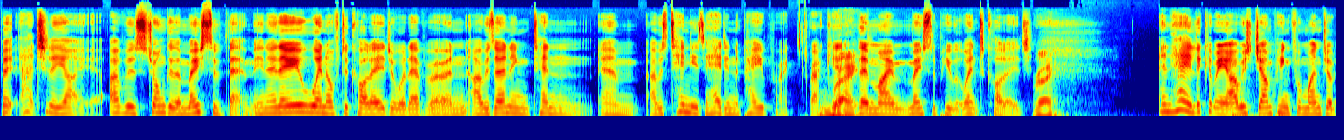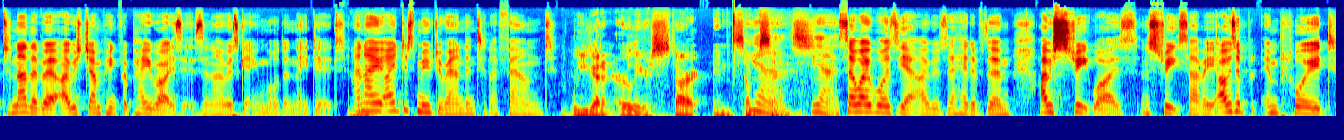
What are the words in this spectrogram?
but actually, I, I was stronger than most of them. You know, they all went off to college or whatever, and I was earning ten. Um, I was ten years ahead in the pay bracket Right. than my most of the people that went to college. Right. And hey, look at me. I was jumping from one job to another, but I was jumping for pay rises and I was getting more than they did. And I, I just moved around until I found. Well, you got an earlier start in some yeah. sense. Yeah. So I was, yeah, I was ahead of them. I was streetwise and street savvy. I was em- employed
